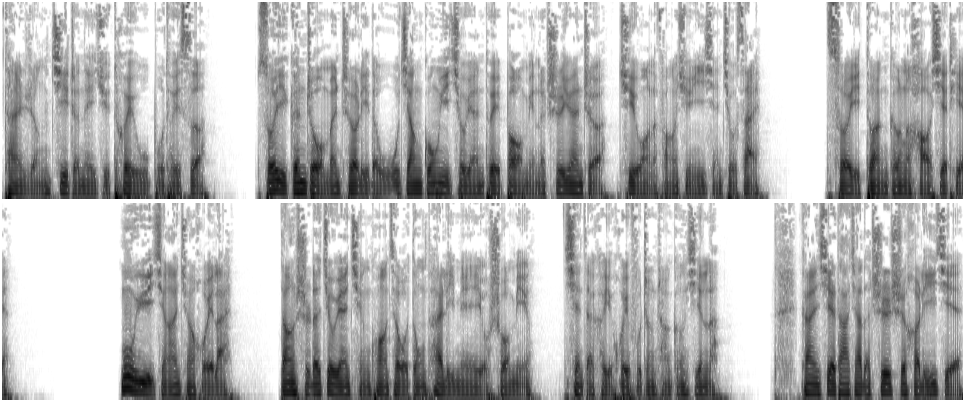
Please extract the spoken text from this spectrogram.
但仍记着那句“退伍不褪色”，所以跟着我们这里的吴江公益救援队报名了志愿者，去往了防汛一线救灾。所以断更了好些天。沐浴已经安全回来，当时的救援情况在我动态里面也有说明，现在可以恢复正常更新了。感谢大家的支持和理解，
